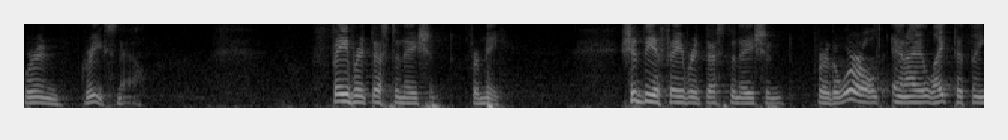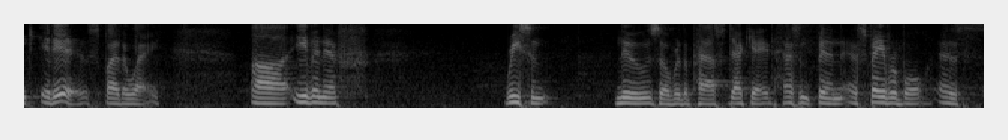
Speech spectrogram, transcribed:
we're in Greece now. Favorite destination for me. Should be a favorite destination for the world, and I like to think it is, by the way, uh, even if recent news over the past decade hasn't been as favorable as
